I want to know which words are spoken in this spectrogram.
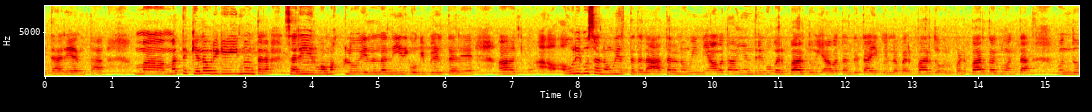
ಇದ್ದಾರೆ ಅಂತ. ಮ, ಮತ್ತು ಕೆಲವರಿಗೆ ಇನ್ನೊಂದು ಥರ ಸರಿ ಇರುವ ಮಕ್ಕಳು ಎಲ್ಲೆಲ್ಲ ನೀರಿಗೆ ಹೋಗಿ ಬೀಳ್ತಾರೆ. ಅವರಿಗೂ ಸಹ ನೋವು ಇರ್ತದಲ್ಲ, ಆ ಥರ ನೋವು ಇನ್ನು ಯಾವ ತಾಯಿಯಂದ್ರಿಗೂ ಬರಬಾರ್ದು, ಯಾವ ತಂದೆ ತಾಯಿಗೂ ಎಲ್ಲ ಬರಬಾರ್ದು, ಅವರು ಪಡಬಾರ್ದು ಅನ್ನುವಂಥ ಒಂದು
